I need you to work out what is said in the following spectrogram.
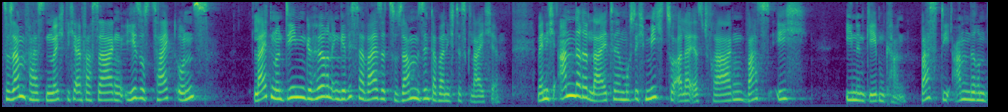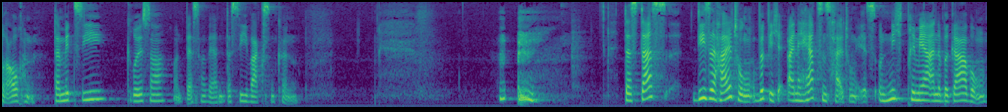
Zusammenfassend möchte ich einfach sagen, Jesus zeigt uns, Leiten und Dienen gehören in gewisser Weise zusammen, sind aber nicht das Gleiche. Wenn ich andere leite, muss ich mich zuallererst fragen, was ich ihnen geben kann, was die anderen brauchen, damit sie größer und besser werden, dass sie wachsen können dass das diese Haltung wirklich eine Herzenshaltung ist und nicht primär eine Begabung.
